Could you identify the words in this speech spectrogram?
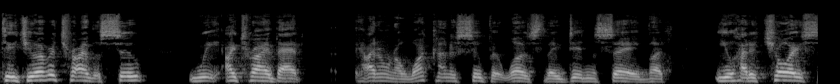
did you ever try the soup? We, I tried that. I don't know what kind of soup it was. They didn't say, but you had a choice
